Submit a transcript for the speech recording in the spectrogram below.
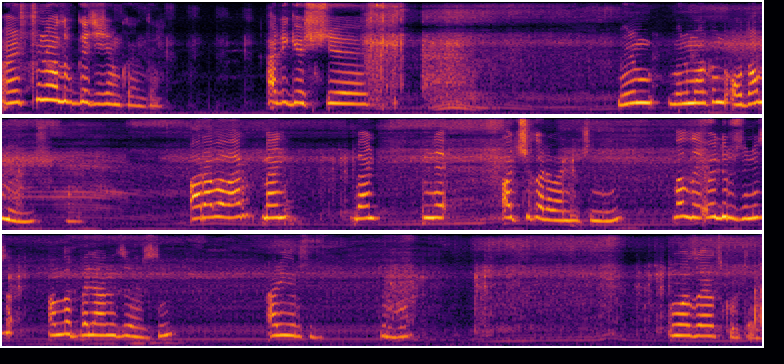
Ben şunu alıp geçeceğim kanka. Hadi görüşürüz. Benim benim arkamda adam mıymış? Araba var. Ben ben şimdi açık arabanın içindeyim. Vallahi ölürsünüz. Allah belanızı versin. Görüşürüz. Dur bu. Uaz hayat kurtarır.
